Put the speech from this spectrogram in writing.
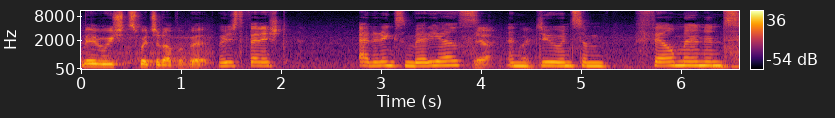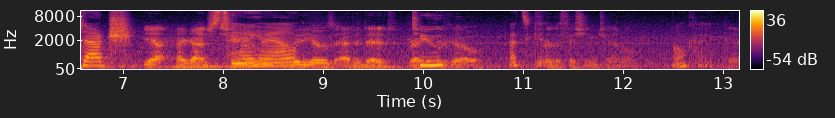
maybe we should switch it up a bit. We just finished editing some videos. Yeah, And I- doing some filming and such. Yeah, I got Just two hanging out. videos edited, ready Two? to go That's good. for good. the fishing channel. Okay. Yeah.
